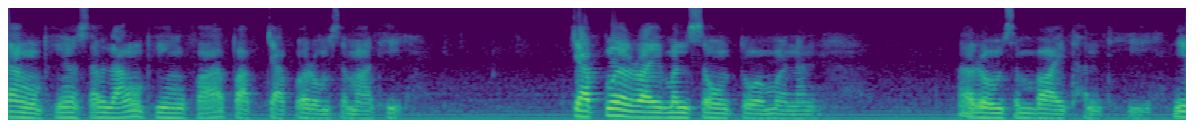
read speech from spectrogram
นั่งเพียงสลังพิงฝาปรับจับอารมณ์สมาธิ จับเมื่อไรมันทรงตัวเมื่อนั้น อารมณ์สบายทันที นี่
